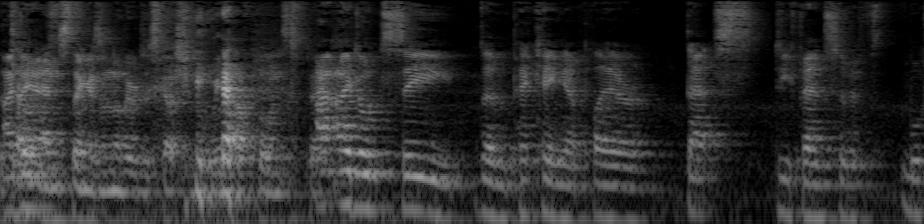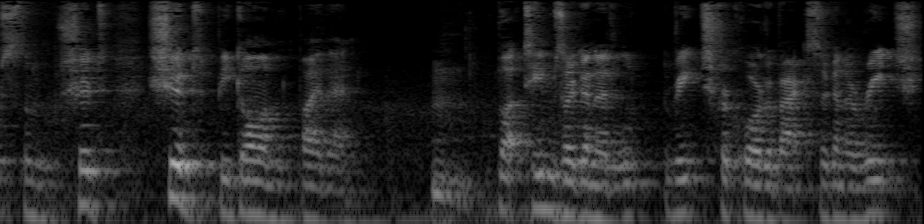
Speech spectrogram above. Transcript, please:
The I tight ends thing is another discussion we Yeah. have bones to pick. I, I don't see them picking a player that's defensive if most of them should should be gone by then. Mhm. But teams are going to reach for quarterbacks. They're going to reach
